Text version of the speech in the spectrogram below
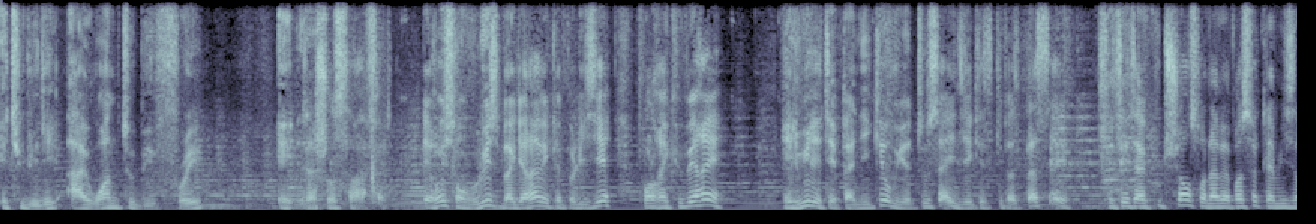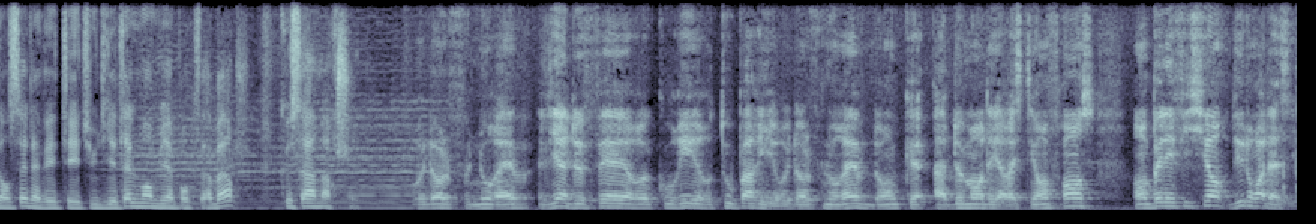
et tu lui dis I want to be free et la chose sera faite. Les Russes ont voulu se bagarrer avec les policiers pour le récupérer. Et lui, il était paniqué au milieu de tout ça. Il disait qu'est-ce qui va se passer? C'était un coup de chance. On avait l'impression que la mise en scène avait été étudiée tellement bien pour que ça marche que ça a marché. Rudolf Nurev vient de faire courir tout Paris. Rudolf Nurev donc a demandé à rester en France en bénéficiant du droit d'asile.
